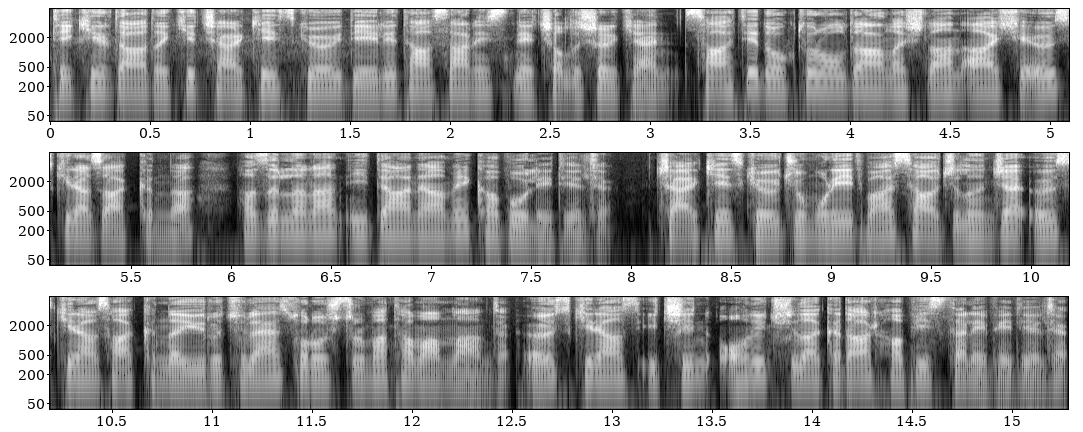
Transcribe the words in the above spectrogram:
Tekirdağ'daki Çerkezköy Devlet Hastanesi'nde çalışırken sahte doktor olduğu anlaşılan Ayşe Özkiraz hakkında hazırlanan iddianame kabul edildi. Çerkezköy Cumhuriyet Başsavcılığınca Özkiraz hakkında yürütülen soruşturma tamamlandı. Özkiraz için 13 yıla kadar hapis talep edildi.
